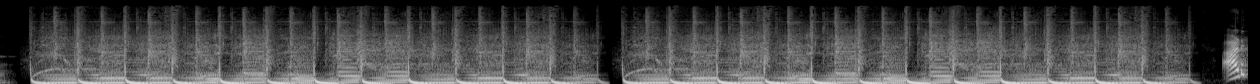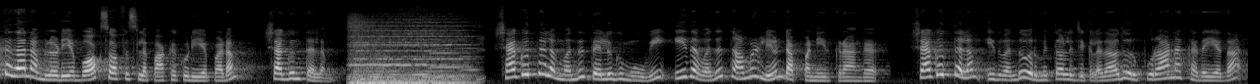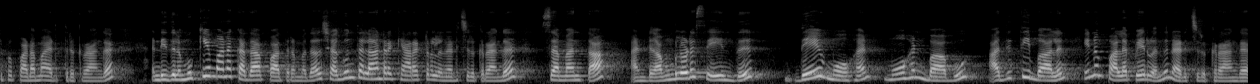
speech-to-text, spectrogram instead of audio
அடுத்ததாக நம்மளுடைய பாக்ஸ் ஆஃபீஸில் பார்க்கக்கூடிய படம் சகுந்தலம். சகுந்தலம் வந்து தெலுங்கு மூவி இதை வந்து தமிழ்லையும் டப் பண்ணியிருக்கிறாங்க. சகுந்தலம் இது வந்து ஒரு மித்தாலஜிக்கல் அதாவது ஒரு புராண கதையை தான் இப்போ படமாக எடுத்திருக்கிறாங்க. அண்ட் இதில் முக்கியமான கதாபாத்திரம் அதாவது சகுந்தலான்ற கேரக்டரில் நடிச்சிருக்கிறாங்க சமந்தா அண்ட் அவங்களோட சேர்ந்து தேவ் மோகன் மோகன் பாபு அதித்தி பாலன் இன்னும் பல பேர் வந்து நடிச்சிருக்கிறாங்க.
